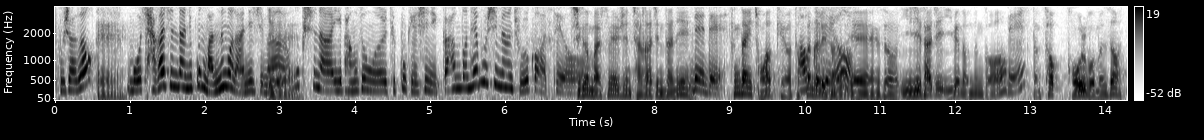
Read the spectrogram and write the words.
보셔서 네. 뭐 자가 진단이 꼭 맞는 건 아니지만 예. 혹시나 이 방송을 듣고 계시니까 한번 해보시면 좋을 것 같아요. 지금 말씀해 주신 자가 진단이 네네. 상당히 정확해요. 턱 아, 관절에서는. 그래요? 예. 그래서 이지 사지 입에 넣는 거. 네. 그다음 턱 거울 보면서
